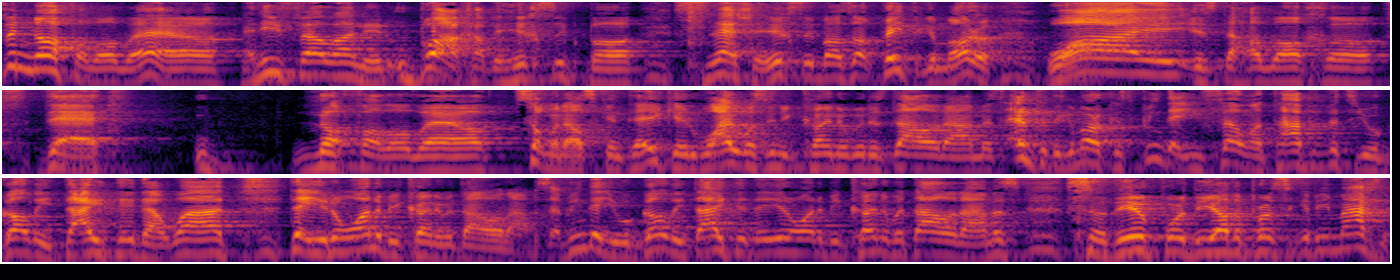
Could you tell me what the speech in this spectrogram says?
and he fell on it, ubach, why is the halacha that someone else can take it. Why wasn't he kind of with his Dalit Amas? And for the Gemara, because being that you fell on top of it, so you gully daite that what? That you don't want to be kind of with Dalit Amas. I mean that you gully daite that you don't want to be kind of with Dalit Amas, so therefore the other person can be master.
